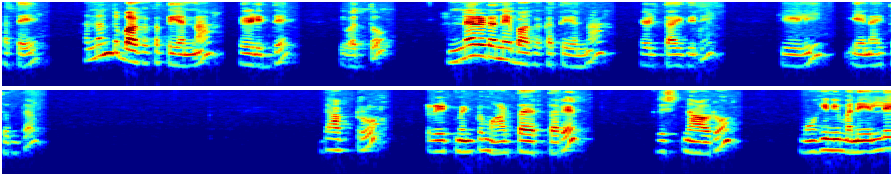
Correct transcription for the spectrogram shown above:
ಕತೆ ಹನ್ನೊಂದು ಭಾಗ ಕಥೆಯನ್ನು ಹೇಳಿದ್ದೆ. ಇವತ್ತು ಹನ್ನೆರಡನೇ ಭಾಗ ಕಥೆಯನ್ನು ಹೇಳ್ತಾ ಇದ್ದೀನಿ. ಕೇಳಿ ಏನಾಯಿತು ಅಂತ ಡಾಕ್ಟ್ರು ಟ್ರೀಟ್ಮೆಂಟು ಮಾಡ್ತಾ ಇರ್ತಾರೆ. ಕೃಷ್ಣ ಅವರು ಮೋಹಿನಿ ಮನೆಯಲ್ಲೇ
